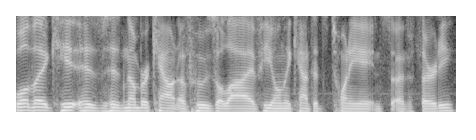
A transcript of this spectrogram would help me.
Well, like his his number count of who's alive, he only counted to 28 instead of uh, 30.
